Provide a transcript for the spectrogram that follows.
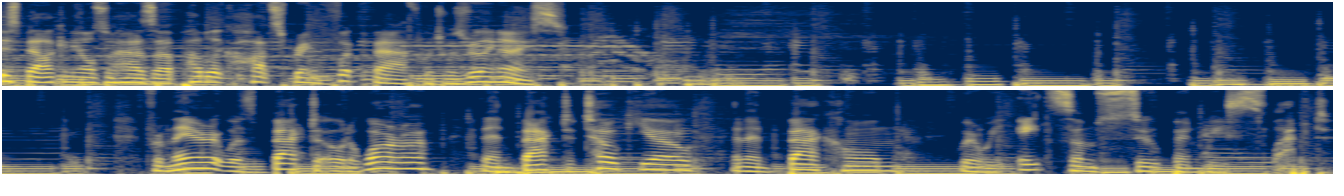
This balcony also has a public hot spring foot bath, which was really nice. From there, it was back to Odawara, then back to Tokyo, and then back home, where we ate some soup and we slept.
